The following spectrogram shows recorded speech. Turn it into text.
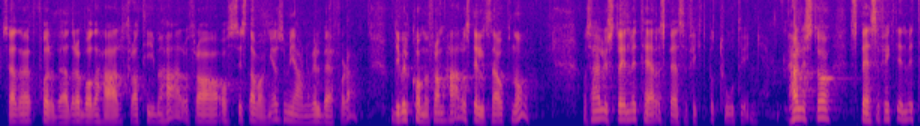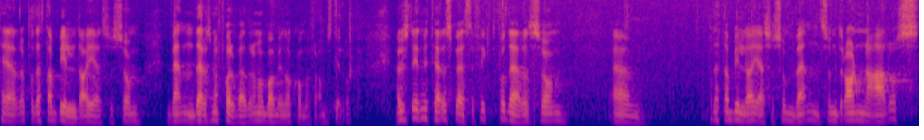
Så er det forbedrere både her fra teamet her og fra oss i Stavanger som gjerne vil be for deg. De vil komme fram her og stille seg opp nå. Og så har jeg lyst til å invitere spesifikt på to ting. Jeg har lyst til å spesifikt invitere på dette bildet av Jesus som venn. Dere som er forbedrere, må bare begynne å komme fram. stille opp. Jeg har lyst til å invitere spesifikt på dere som eh, På dette bildet av Jesus som venn, som drar nær oss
